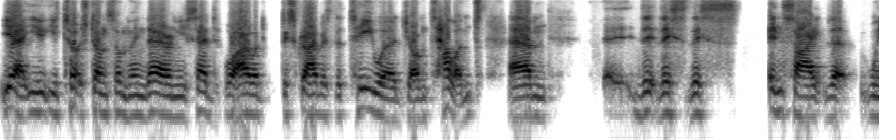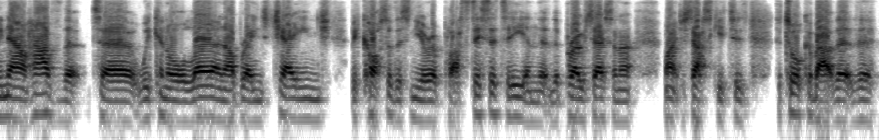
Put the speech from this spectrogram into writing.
Yeah, you, you touched on something there, and you said what I would describe as the T word, Jon, talent. Um, th- this this insight that we now have that uh, we can all learn, our brains change because of this neuroplasticity and the, the process. And I might just ask you to, to talk about the, the,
